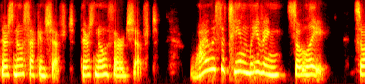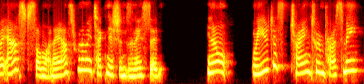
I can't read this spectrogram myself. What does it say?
There's no second shift. There's no third shift. Why was the team leaving so late? So I asked someone, I asked one of my technicians, and I said, you know, were you just trying to impress me?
